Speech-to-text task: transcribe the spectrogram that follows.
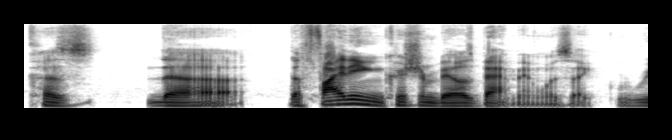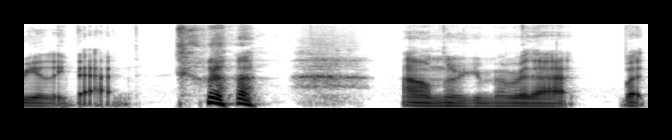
because the the fighting in Christian Bale's Batman was like really bad. I don't know if you remember that, but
